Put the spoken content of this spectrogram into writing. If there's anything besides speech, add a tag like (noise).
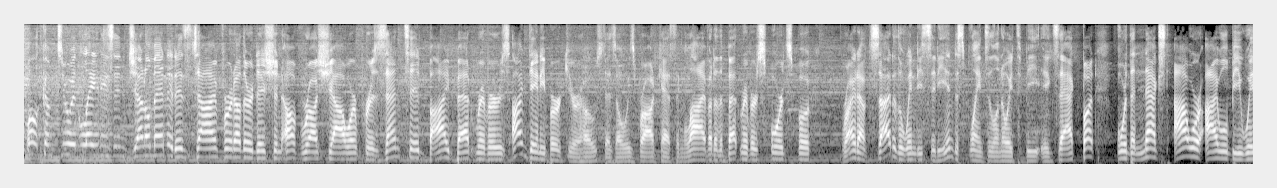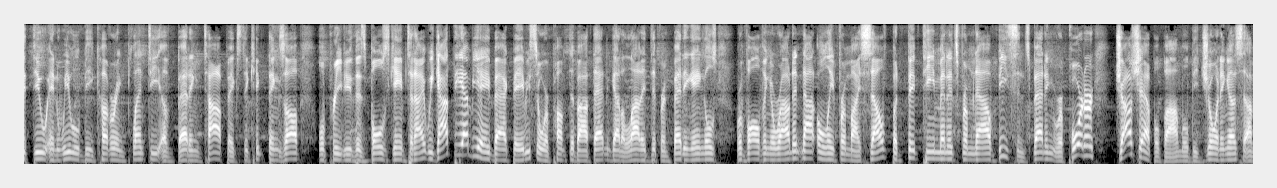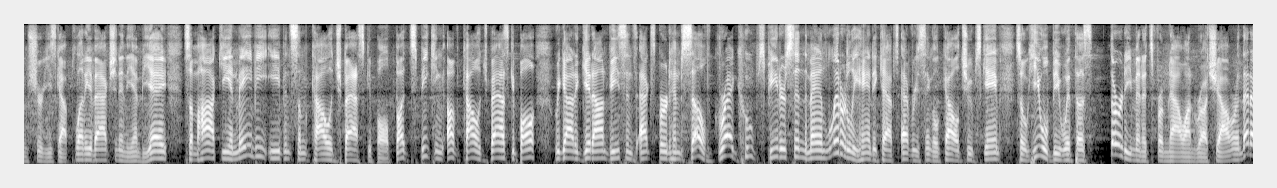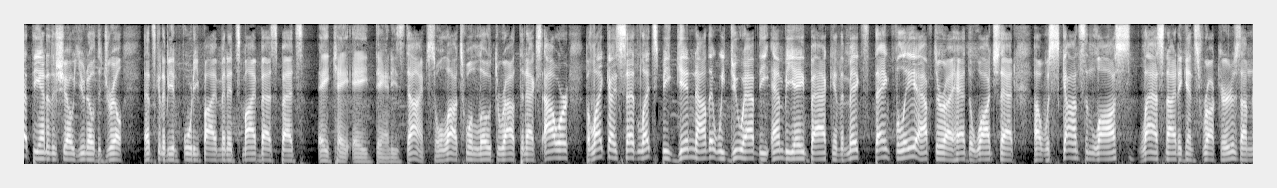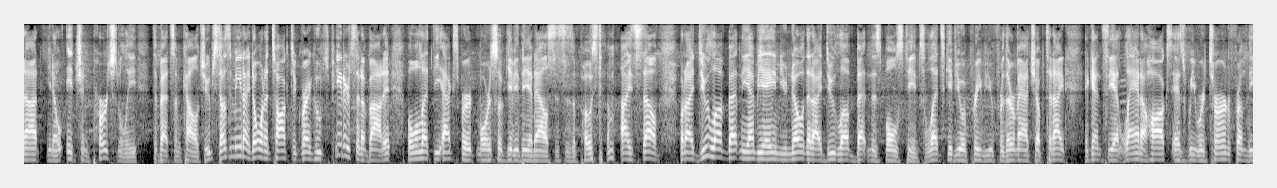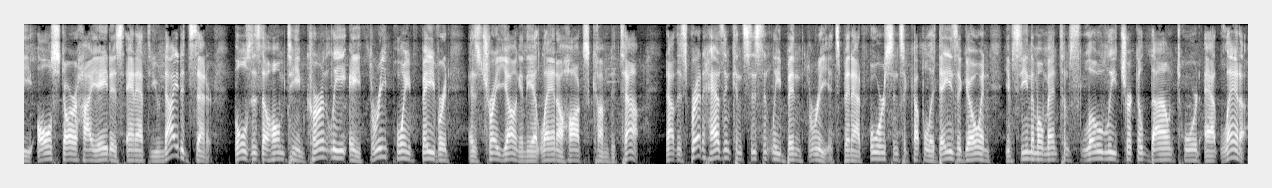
Welcome to it, ladies and gentlemen. It is time for another edition of Rush Hour presented by Bet Rivers. I'm Danny Burke, your host, as always, broadcasting live out of the Bet Rivers Sportsbook right outside of the Windy City in Des Plaines, Illinois, to be exact. But for the next hour, I will be with you, and we will be covering plenty of betting topics. To kick things off, we'll preview this Bulls game tonight. We got the NBA back, baby, so we're pumped about that and got a lot of different betting angles revolving around it, not only from myself, but 15 minutes from now, VSIN's betting reporter, Josh Applebaum will be joining us. I'm sure he's got plenty of action in the NBA, some hockey, and maybe even some college basketball. But speaking of college basketball, we got to get on VSIN's expert himself, Greg Hoops Peterson. The man literally handicaps every single college hoops game, so he will be with us 30 minutes from now on Rush Hour. And then at the end of the show, you know the drill. That's going to be in 45 minutes. My best bets aka Danny's Dime. So a lot to unload throughout the next hour. But like I said, let's begin now that we do have the NBA back in the mix. Thankfully, after I had to watch that uh, Wisconsin loss last night against Rutgers, I'm not, you know, itching personally to bet some college hoops. Doesn't mean I don't want to talk to Greg Hoops Peterson about it, but we'll let the expert more so give you the analysis as opposed (laughs) to myself. But I do love betting the NBA, and you know that I do love betting this Bulls team. So let's give you a preview for their matchup tonight against the Atlanta Hawks as we return from the All Star hiatus and at the United Center. Bulls is the home team, currently a three point favorite as Trae Young and the Atlanta Hawks come to town. Now, the spread hasn't consistently been three. It's been at four since a couple of days ago, and you've seen the momentum slowly trickle down toward Atlanta.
